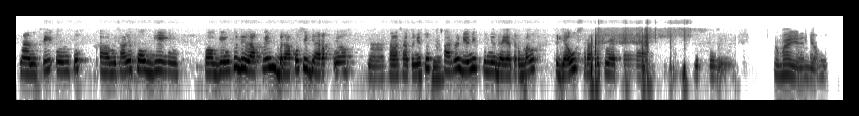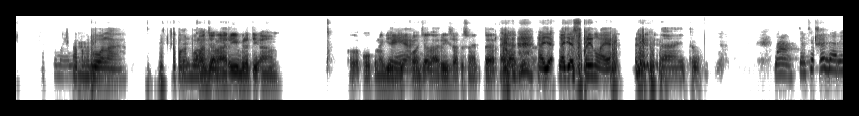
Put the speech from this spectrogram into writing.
nanti untuk eh, misalnya fogging. Fogging tuh dilakuin berapa sih jaraknya? Nah, salah satunya tuh Hmm. karena dia nih punya daya terbang sejauh 100 meter. Gitu. Lumayan jauh. Lumayan. Lapangan bola. Lapangan bola. ajak lari berarti am. Kalau kau pernah gigit, Iya. kau ajak lari 100 meter. Ngajak ngajak sprint lah ya. Nah itu. Nah, kira-kira dari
